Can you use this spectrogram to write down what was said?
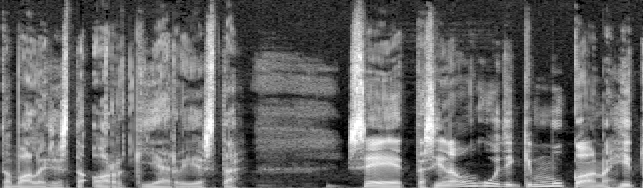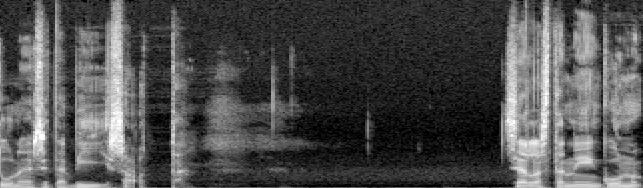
tavallisesta arkijärjestä se, että siinä on kuitenkin mukana hitunen sitä viisautta. Sellaista niin kuin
